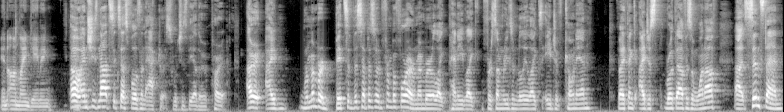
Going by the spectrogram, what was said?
in online gaming. Oh, and she's not successful as an actress, which is the other part. I I remember bits of this episode from before. I remember like Penny like for some reason really likes Age of Conan, but I think I just wrote that off as a one off. Uh, since then,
